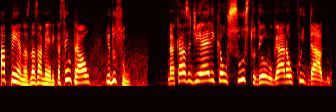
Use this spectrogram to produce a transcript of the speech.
apenas nas Américas Central e do Sul. Na casa de Érica, o susto deu lugar ao cuidado.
